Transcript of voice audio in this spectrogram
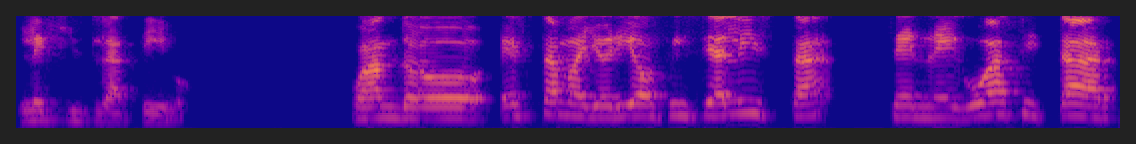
legislativo. Cuando esta mayoría oficialista se negó a citar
